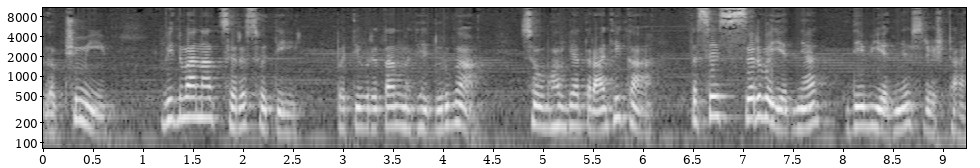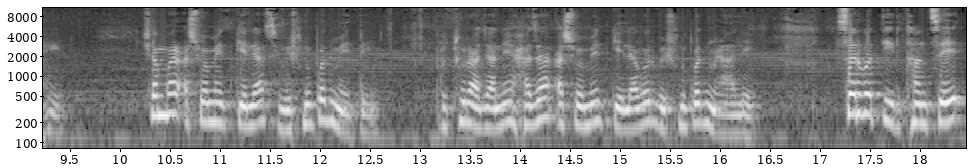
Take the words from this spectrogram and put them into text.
लक्ष्मी विद्वानात सरस्वती पतिव्रतांमध्ये दुर्गा सौभाग्यात राधिका तसेच सर्व यज्ञात देवी यज्ञ श्रेष्ठ आहे. शंभर अश्वमेध केल्यास विष्णुपद मिळते. पृथ्वीराजाने हजार अश्वमेध केल्यावर विष्णुपद मिळाले. सर्व तीर्थांचे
